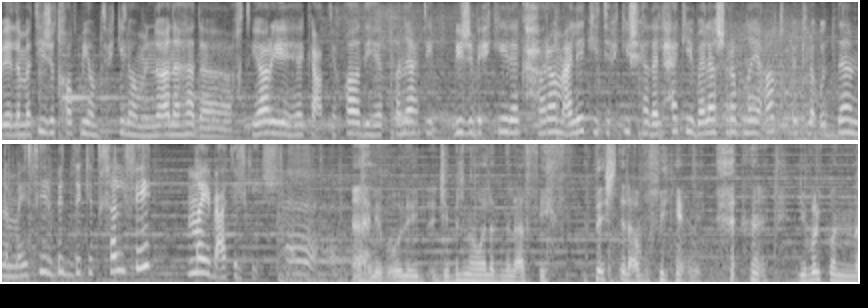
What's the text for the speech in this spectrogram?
لما تيجي تخاطبيهم تحكي لهم إنه أنا هذا اختياري هيك اعتقادي هيك قناعتي. بيجي بيحكي لك حرام عليكي تحكيش هذا الحكي بلاش ربنا يعاقبك لقدام. لما يصير بدك تخلفي ما يبعتلكيش أهلي بيقولوا جيب لنا ولد نلعب فيه ليش تلعبوا فيه يعني؟ جيبوا لكم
